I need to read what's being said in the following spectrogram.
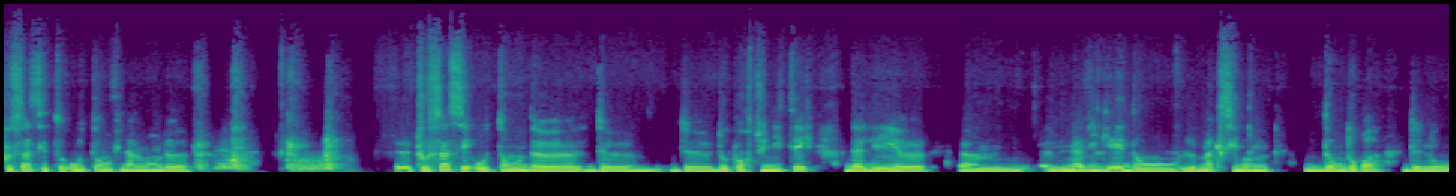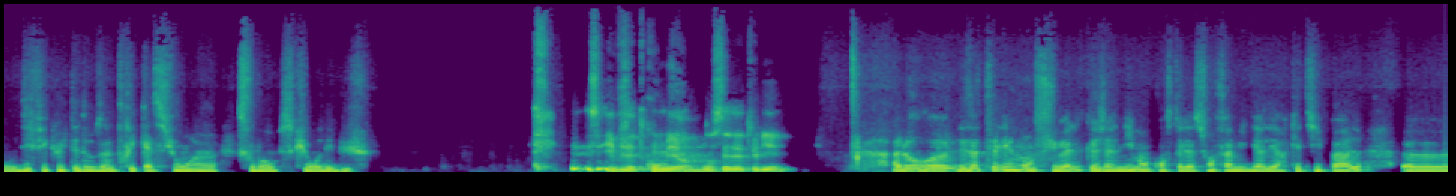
tout ça, c'est autant finalement de... Tout ça, c'est autant d'opportunités d'aller naviguer dans le maximum d'endroits de nos difficultés, de nos intrications souvent obscures au début. Et vous êtes combien dans ces ateliers? Alors, euh, les ateliers mensuels que j'anime en constellation familiale et archétypale euh,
